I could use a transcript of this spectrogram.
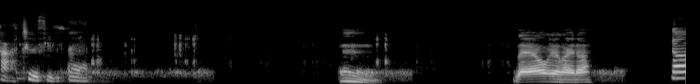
ค่ะ ถือศีลแปดอืม แล้วยังไงนะก็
